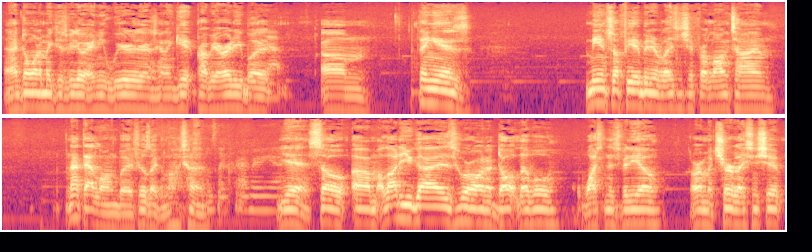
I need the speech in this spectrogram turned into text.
and I don't want to make this video any weirder than it's gonna get probably already, but Yeah. um, the thing is, me and Sophia have been in a relationship for a long time. Not that long, but it feels like a long time. It was like forever, yeah. Yeah, so um, a lot of you guys who are on adult level watching this video or a mature relationship,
